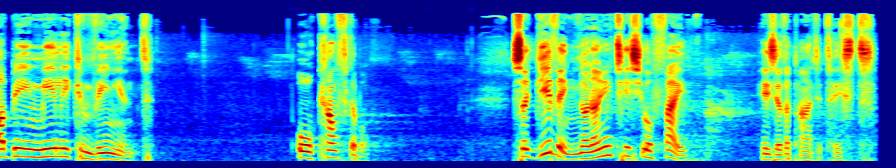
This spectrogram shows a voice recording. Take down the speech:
of being merely convenient or comfortable. So, giving not only tests your faith, here's the other part it tests.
